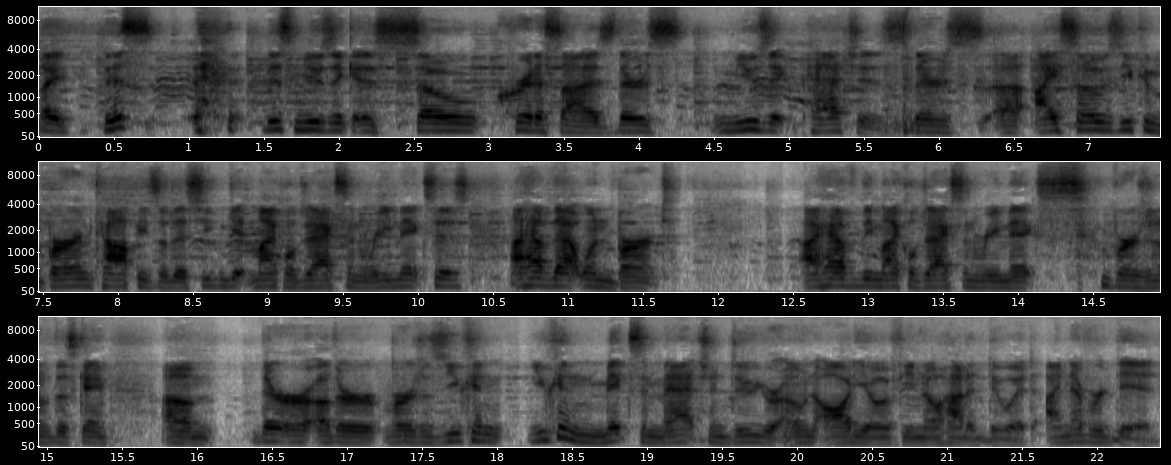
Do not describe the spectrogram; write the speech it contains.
like this this music is so criticized. There's music patches. There's uh, ISOs. You can burn copies of this. You can get Michael Jackson remixes. I have that one burnt. I have the Michael Jackson remix version of this game. Um, there are other versions. You can you can mix and match and do your own audio if you know how to do it. I never did.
